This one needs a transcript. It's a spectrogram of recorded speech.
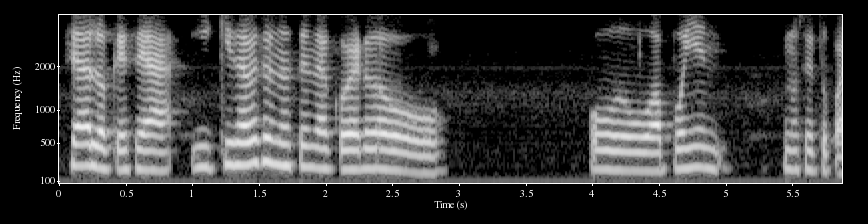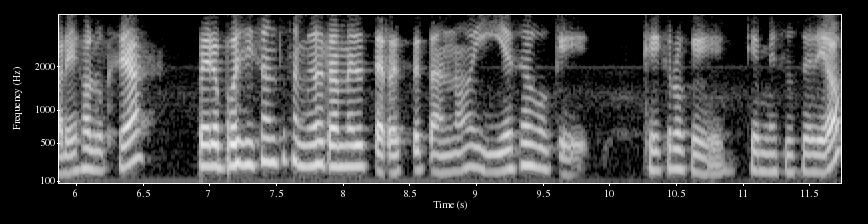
sea lo que sea. Y quizá a veces no estén de acuerdo o, o apoyen no sé, tu pareja o lo que sea, pero pues si son tus amigos realmente te respetan, ¿no? Y es algo que, que creo que, que me sucedió.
